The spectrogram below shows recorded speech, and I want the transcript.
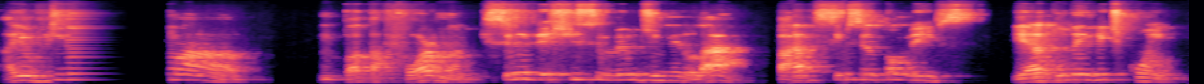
aí eu vi uma uma plataforma que se eu investisse o meu dinheiro lá, pagava 5% ao mês. E era tudo em Bitcoin.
